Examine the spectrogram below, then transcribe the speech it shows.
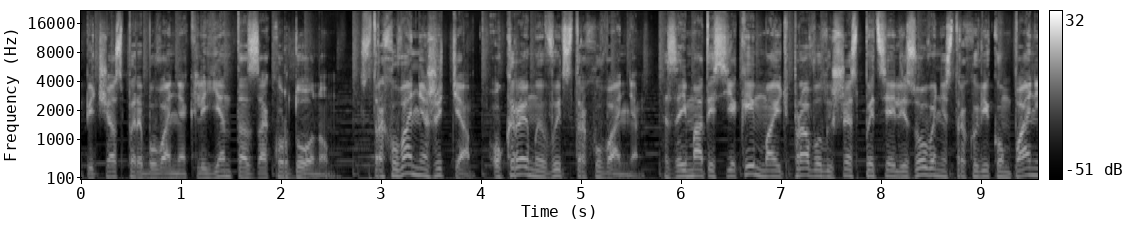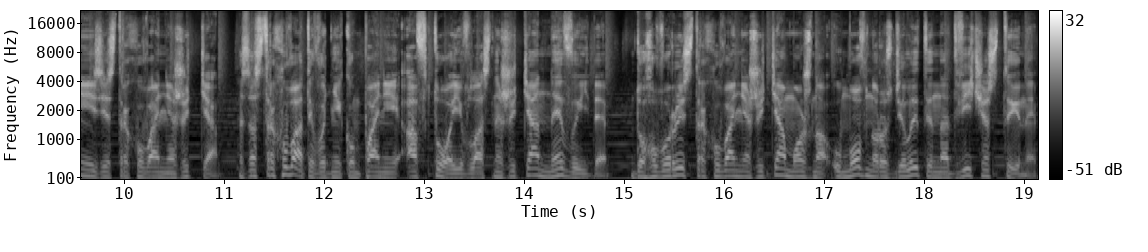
під час перебування клієнта за кордоном. Страхування життя окремий вид страхування, займатися яким мають право лише спеціалізовані страхові компанії зі страхування життя. Застрахувати в одній компанії авто і власне життя не вийде. Договори страхування життя можна умовно розділити на дві частини:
